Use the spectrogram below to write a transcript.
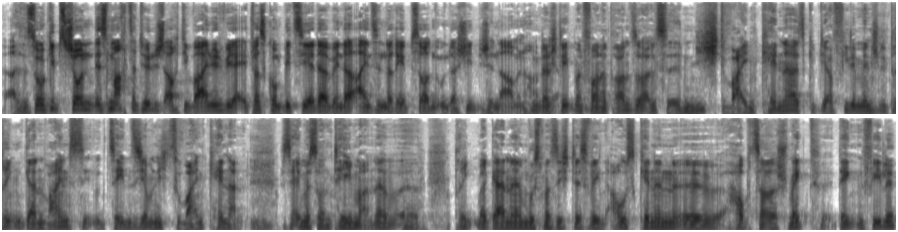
also so gibt's schon, das macht natürlich auch die Weine wieder etwas komplizierter, wenn da einzelne Rebsorten unterschiedliche Namen haben. Und dann ja. steht man vorne dran, so als äh, Nicht-Weinkenner. Es gibt ja viele Menschen, die trinken gern Wein, zählen sich aber nicht zu Weinkennern. Mhm. Das ist ja immer so ein Thema. Ne? Äh, Trinkt man gerne, muss man sich deswegen auskennen. Äh, Hauptsache schmeckt, denken viele.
